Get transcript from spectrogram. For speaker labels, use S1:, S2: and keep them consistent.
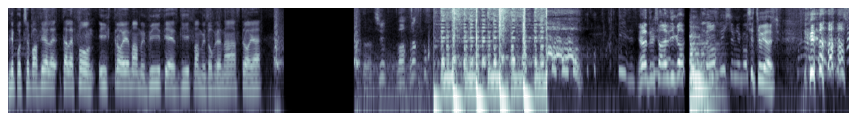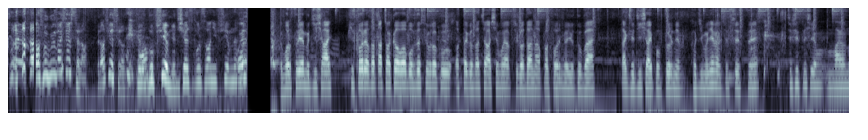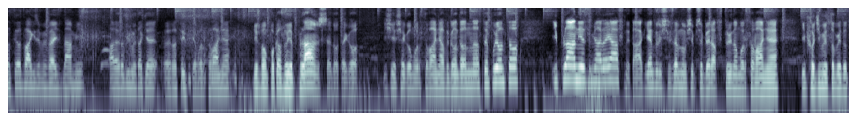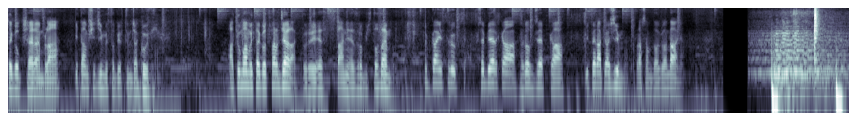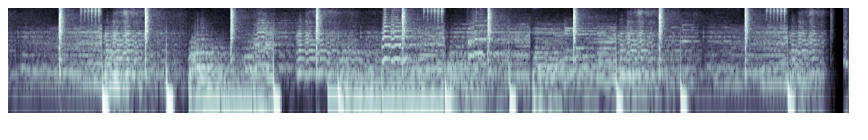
S1: Nie potrzeba wiele, telefon, ich troje mamy beat, jest git, mamy dobre nastroje. Dobra, trzy, dwa, raz. Jadruś, ale liga, co?
S2: Wyjście mnie było.
S1: Się czujesz? Teraz mógłbym wejść jeszcze raz. Teraz jeszcze raz. To było przyjemnie. Dzisiaj jest morsowanie przyjemne. Morsujemy dzisiaj. Historia zatacza koło, bo w zeszłym roku od tego zaczęła się moja przygoda na platformie YouTube. Także dzisiaj powtórnie wchodzimy. Nie wiem czy wszyscy, czy wszyscy się mają na tyle odwagi, żeby wejść z nami. Ale robimy takie rosyjskie morsowanie. Już wam pokazuję planszę do tego dzisiejszego morsowania. Wygląda ono następująco. I plan jest w miarę jasny, tak? Jędruś ze mną się przebiera w strój na morsowanie i wchodzimy sobie do tego przerębla i tam siedzimy sobie w tym jacuzzi. A tu mamy tego twardziela, który jest w stanie zrobić to ze mną. Szybka instrukcja, przebierka, rozgrzewka i terapia zimna. Zapraszam do oglądania.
